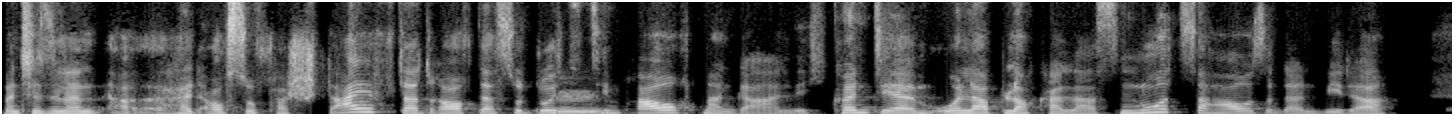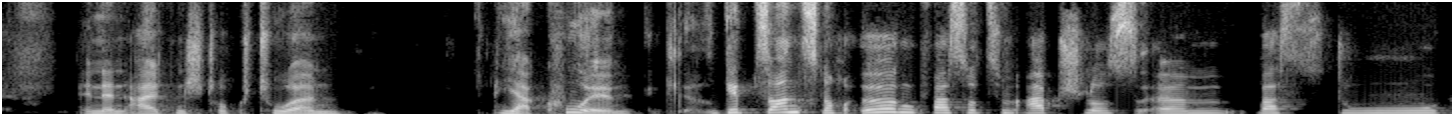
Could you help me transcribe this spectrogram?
manche sind dann äh, halt auch so versteift darauf, das so durchzuziehen mhm. braucht man gar nicht. Könnt ihr im Urlaub locker lassen, nur zu Hause dann wieder in den alten Strukturen. Ja, cool. Gibt sonst noch irgendwas so zum Abschluss, ähm, was du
